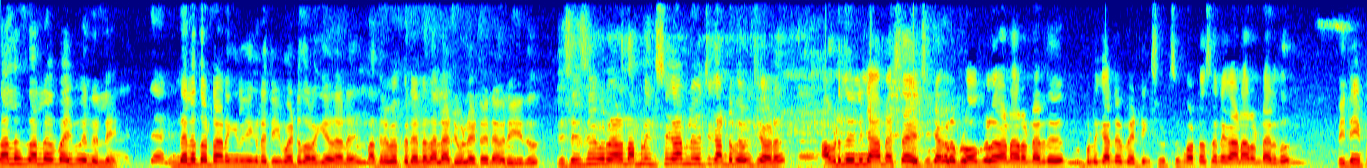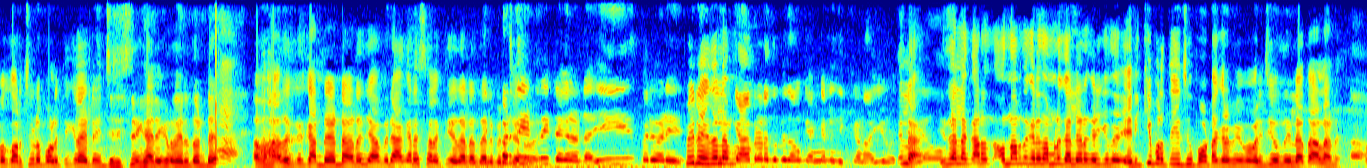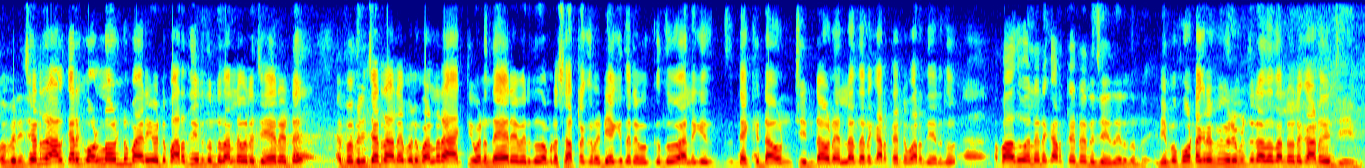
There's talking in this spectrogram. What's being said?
നല്ല നല്ല വൈബ് തന്നെയല്ലേ? ഇന്നലെ തൊട്ടാണെങ്കിൽ നിങ്ങളുടെ ടീമായിട്ട് തുടങ്ങിയതാണ്. മധുരവെപ്പിൽ തന്നെ നല്ല അടിപൊളിയായിട്ട് തന്നെ അവർ ചെയ്തു. ഡിസൈൻസിൽ പറയുകയാണ് നമ്മൾ ഇൻസ്റ്റാഗ്രാമിൽ വെച്ച് കണ്ടുപോയിച്ചാണ് അവിടുന്ന് പിന്നെ ഞാൻ മെസ്സേജ് അയച്ച് ഞങ്ങൾ ബ്ലോഗുകൾ കാണാറുണ്ടായിരുന്നു. പുള്ളിക്കാരുടെ വെഡിങ് ഷൂട്ട്സ് ഫോട്ടോസ് തന്നെ കാണാറുണ്ടായിരുന്നു. പിന്നെ ഇപ്പൊ കുറച്ചുകൂടെ പൊളിറ്റിക്കലായിട്ട് ഇച്ചിരി കാര്യങ്ങൾ വരുന്നുണ്ട്. അപ്പൊ അതൊക്കെ കണ്ടുകൊണ്ടാണ് ഞാൻ പിന്നെ അങ്ങനെ സെലക്ട് ചെയ്താണ് എന്തായാലും പിന്നെ ഇതെല്ലാം ഇല്ല ഇതെല്ലാം കാരണം ഒന്നാമത്തെ കാര്യം നമ്മൾ കല്യാണം കഴിക്കുന്നത് എനിക്ക് പ്രത്യേകിച്ച് ഫോട്ടോഗ്രാഫി പരിചയമൊന്നും ഇല്ലാത്ത ആളാണ്. അപ്പൊ ബിരിച്ചേട്ടൻ ആൾക്കാർക്ക് ഉള്ളതുകൊണ്ട് മാനിയായിട്ട് പറഞ്ഞു തരുന്നുണ്ട് നല്ലപോലെ ചെയ്യാനായിട്ട്. ഇപ്പൊ ബിരിച്ചേട്ടൻ ആണെങ്കിൽ പോലും വളരെ ആക്റ്റീവ് ആണ്. നേരെ വരുന്നു നമ്മുടെ ഷർട്ടൊക്കെ റെഡിയാക്കി തന്നെ വെക്കുന്നു. അല്ലെങ്കിൽ നെക്ക് ഡൗൺ ചിൻ ഡൗൺ എല്ലാം തന്നെ കറക്റ്റ് ആയിട്ട് പറഞ്ഞു തരുന്നു. അപ്പൊ അതുപോലെ തന്നെ കറക്റ്റ് ആയിട്ട് തന്നെ ചെയ്തു തരുന്നുണ്ട്. ഇനിയിപ്പോ ഫോട്ടോഗ്രാഫി വരുമ്പോഴത്തേനും അത് നല്ലപോലെ കാണുകയും ചെയ്യും.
